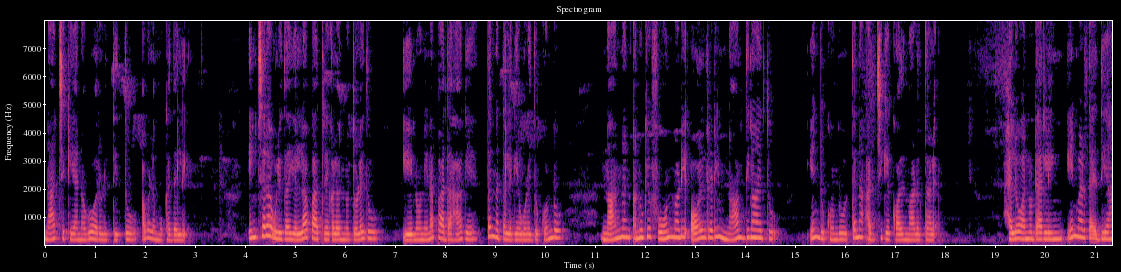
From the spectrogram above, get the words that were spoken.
ನಾಚಿಕೆಯ ನಗು ಅರಳುತ್ತಿತ್ತು ಅವಳ ಮುಖದಲ್ಲಿ. ಇಂಚರ ಉಳಿದ ಎಲ್ಲ ಪಾತ್ರೆಗಳನ್ನು ತೊಳೆದು ಏನೋ ನೆನಪಾದ ಹಾಗೆ ತನ್ನ ತಲೆಗೆ ಒಡೆದುಕೊಂಡು ನಾನು ನನ್ನ ಅನುಗೆ ಫೋನ್ ಮಾಡಿ ಆಲ್ರೆಡಿ ನಾಲ್ಕು ದಿನ ಆಯಿತು ಎಂದುಕೊಂಡು ತನ್ನ ಅಜ್ಜಿಗೆ ಕಾಲ್ ಮಾಡುತ್ತಾಳೆ. ಹಲೋ ಅನು ಡಾರ್ಲಿಂಗ್, ಏನು ಮಾಡ್ತಾ ಇದ್ದೀಯಾ?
